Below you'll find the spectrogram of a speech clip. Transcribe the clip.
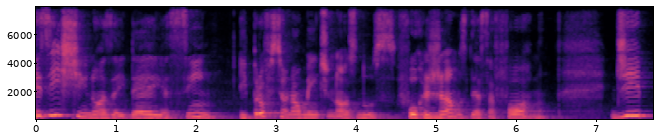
Existe em nós a ideia, sim, e profissionalmente nós nos forjamos dessa forma, de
